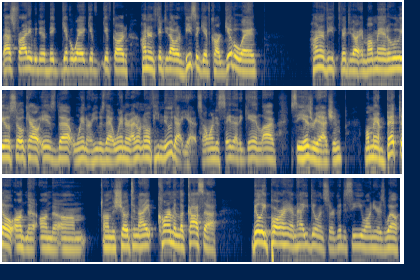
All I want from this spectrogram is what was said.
last Friday, we did a big giveaway, give gift card, $150 Visa gift card giveaway. $150. And my man Julio SoCal is that winner. He was that winner. I don't know if he knew that yet. So I wanted to say that again live, see his reaction. My man Beto on the on the um on the show tonight. Carmen Lacasa, Billy Parham, how you doing, sir? Good to see you on here as well.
